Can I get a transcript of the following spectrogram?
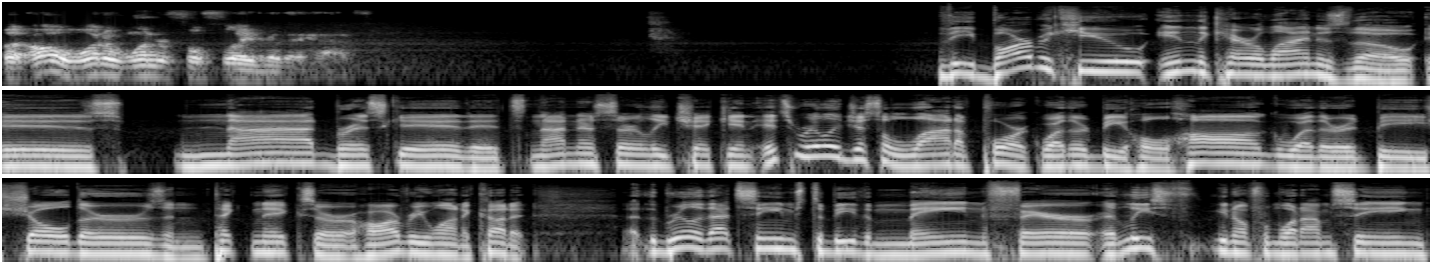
But oh, what a wonderful flavor they have. The barbecue in the Carolinas, though, is not brisket. It's not necessarily chicken. It's really just a lot of pork, whether it be whole hog, whether it be shoulders and picnics, or however you want to cut it. Uh, Really, that seems to be the main fare, at least you know from what I'm seeing,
